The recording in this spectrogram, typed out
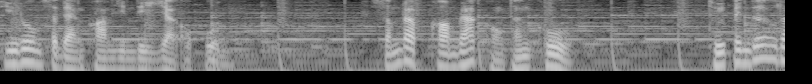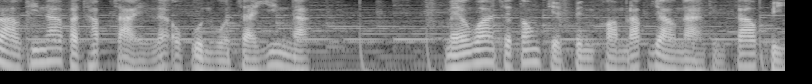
ที่ร่วมแสดงความยินดีอย่างอบอุ่น สำหรับความรักของทั้งคู่ ถือเป็นเรื่องราวที่น่าประทับใจและอบอุ่นหัวใจยิ่งนัก แม้ว่าจะต้องเก็บเป็นความลับยาวนานถึง 9 ปี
